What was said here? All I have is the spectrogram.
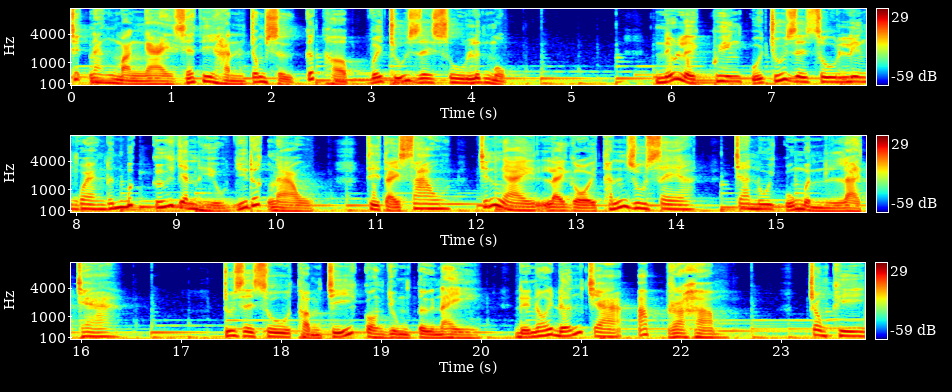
chức năng mà ngài sẽ thi hành trong sự kết hợp với Chúa Giêsu linh mục. Nếu lời khuyên của Chúa Giêsu liên quan đến bất cứ danh hiệu dưới đất nào thì tại sao chính ngài lại gọi Thánh Giuse, cha nuôi của mình là cha? Chúa Giêsu thậm chí còn dùng từ này để nói đến cha Abraham. Trong khi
